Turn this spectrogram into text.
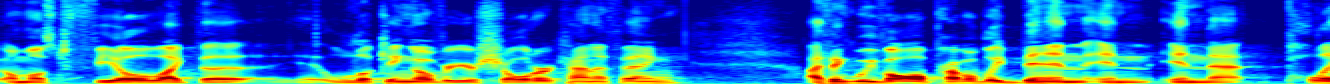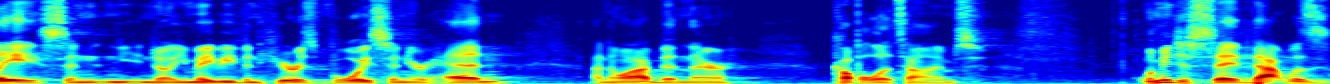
almost feel like the looking over your shoulder kind of thing. I think we've all probably been in, in that place, and you know, you maybe even hear his voice in your head. I know I've been there a couple of times. Let me just say that was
